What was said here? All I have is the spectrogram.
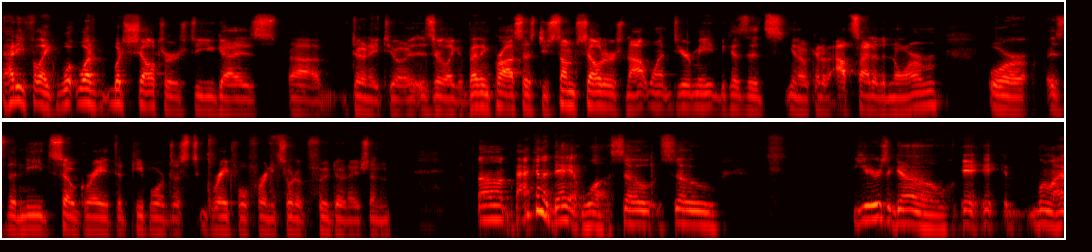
how do you feel like what what what shelters do you guys uh, donate to? Is there like a vetting process? Do some shelters not want deer meat because it's you know kind of outside of the norm, or is the need so great that people are just grateful for any sort of food donation? Um, back in the day, it was so so. Years ago, it, it, when I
